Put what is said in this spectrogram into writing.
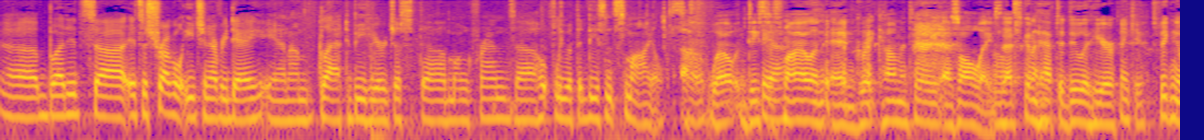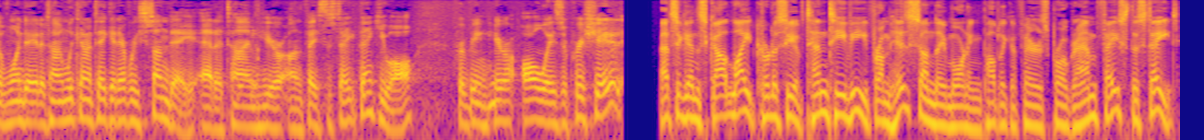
uh, but it's uh, it's a struggle each and every day, and I'm glad to be here just uh, among friends, uh, hopefully with a decent smile. So, well, decent yeah. smile and, and, great commentary as always. Oh, That's going to yeah. have to do it here. Thank you. Speaking of one day at a time, we kind of take it every Sunday at a time here on Face the State. Thank you all for being here. Always appreciated. That's again Scott Light, courtesy of 10 TV from his Sunday morning public affairs program, Face the State.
